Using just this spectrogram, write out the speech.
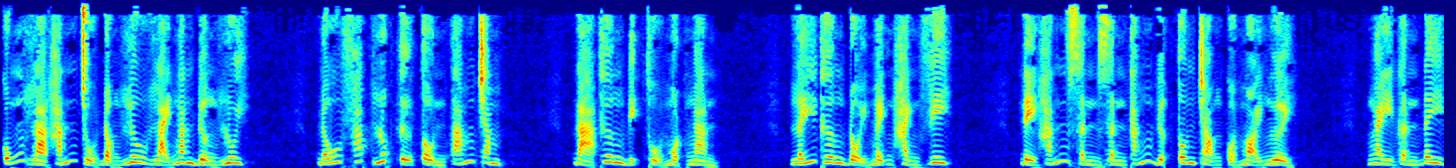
Cũng là hắn chủ động lưu lại ngăn đường lui. Đấu pháp lúc tự tổn 800. Đả thương địch thủ 1000. Lấy thương đổi mệnh hành vi. Để hắn dần dần thắng được tôn trọng của mọi người. Ngày gần đây,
